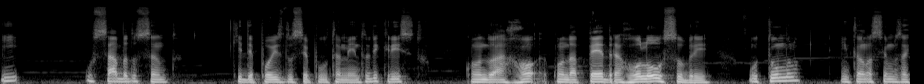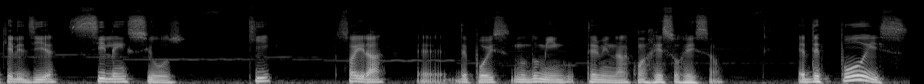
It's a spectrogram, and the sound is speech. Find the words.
E o Sábado Santo, que depois do sepultamento de Cristo, quando a, quando a pedra rolou sobre o túmulo, então nós temos aquele dia silencioso, que só irá é, depois, no domingo, terminar com a ressurreição. É depois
